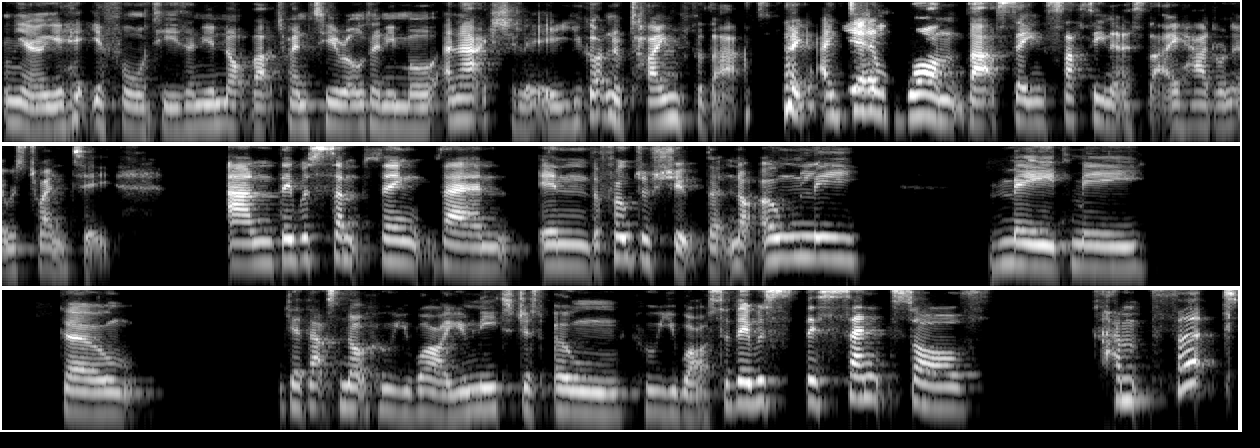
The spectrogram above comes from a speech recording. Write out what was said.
you know, you hit your 40s and you're not that 20 year old anymore. And actually, you got no time for that. Like, I didn't yeah. want that same sassiness that I had when I was 20. And there was something then in the photo shoot that not only made me go, yeah, that's not who you are. You need to just own who you are. So there was this sense of comfort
